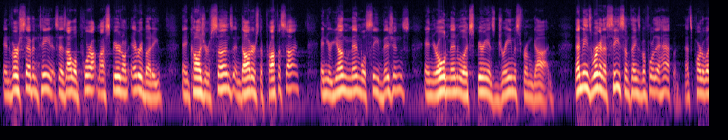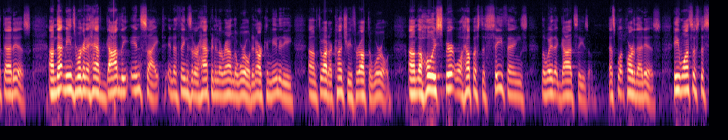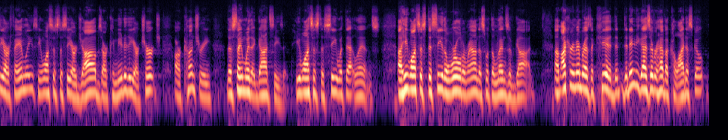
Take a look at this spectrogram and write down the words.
In verse 17, it says, I will pour out my spirit on everybody and cause your sons and daughters to prophesy, and your young men will see visions, and your old men will experience dreams from God. That means we're going to see some things before they happen. That's part of what that is. Um, that means we're going to have godly insight into things that are happening around the world, in our community, um, throughout our country, throughout the world. Um, the Holy Spirit will help us to see things the way that God sees them. That's what part of that is. He wants us to see our families, He wants us to see our jobs, our community, our church, our country the same way that God sees it. He wants us to see with that lens. Uh, he wants us to see the world around us with the lens of God. Um, I can remember as a kid, did, did any of you guys ever have a kaleidoscope?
